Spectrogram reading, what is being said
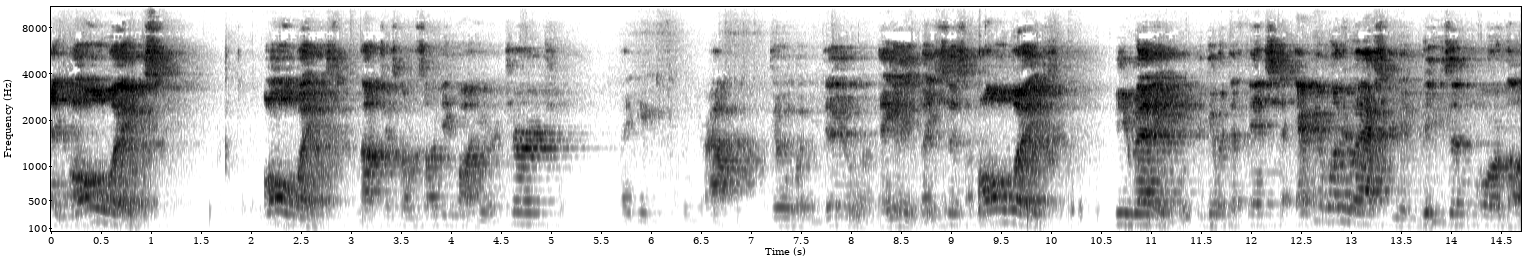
And always, always, not just on Sunday while you're at church, maybe when you're out doing what you do on a daily basis, always be ready to give a defense to everyone who asks you a reason for the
